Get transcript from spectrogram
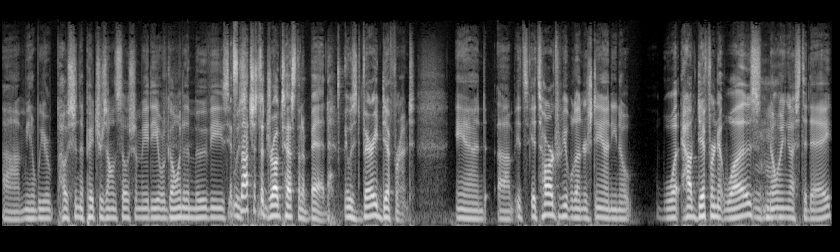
Um, you know, we were posting the pictures on social media. We're going to the movies. It's not just a drug test in a bed. it was very different, and um, it's it's hard for people to understand. You know what how different it was knowing us today,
